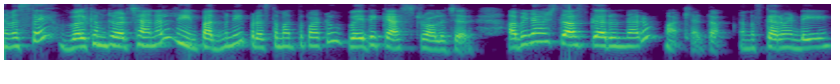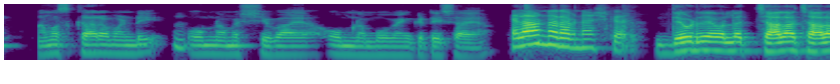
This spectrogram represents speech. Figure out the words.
నమస్తే వెల్కమ్ టు అవర్ ఛానల్. నేను పద్మిని ప్రస్తుతంతో పాటు వేదిక్ ఆస్ట్రాలజర్ అవినాష్ దాస్ గారు ఉన్నారు. మాట్లాడదాం. నమస్కారం అండి. నమస్కారం అండి. ఓం నమ శివాయ ఓం నమో వెంకటేశాయ. ఎలా ఉన్నారు అవినాష్ గారు? దేవుడి దయ వల్ల చాలా చాలా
